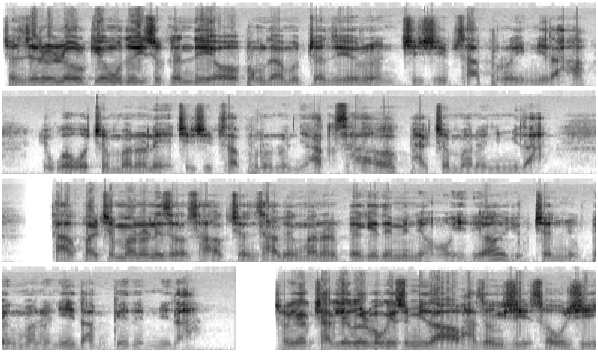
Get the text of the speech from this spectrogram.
전세를 넣을 경우도 있을 건데요. 봉담읍 전세율은 74%입니다. 6억 5천만 원에 74%는 약 4억 8천만 원입니다. 4억 8천만 원에서 4억 1,400만 원을 빼게 되면요. 오히려 6,600만 원이 남게 됩니다. 청약 자격을 보겠습니다. 화성시, 서울시,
